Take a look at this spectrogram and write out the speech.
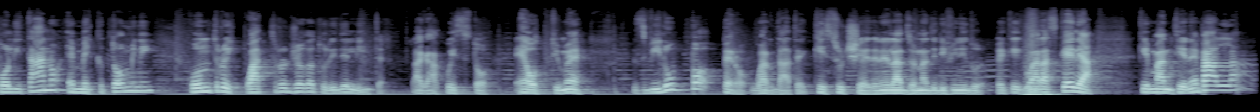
Politano e McTominay contro i quattro giocatori dell'Inter. Raga, questo è ottimo, eh. Sviluppo, però guardate che succede nella zona di rifinitura, perché Quaraschelia che mantiene palla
